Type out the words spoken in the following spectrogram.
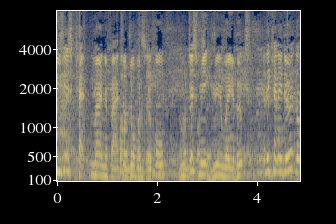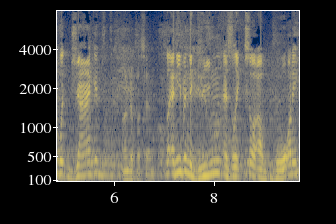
easiest kit manufacturer job in football. You just make green and white hoops, and they kind of do it. They're like jagged, Hundred percent. like, and even the green is like sort of watery.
